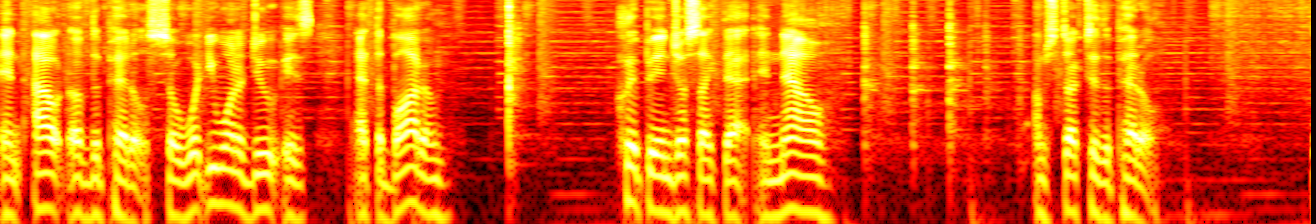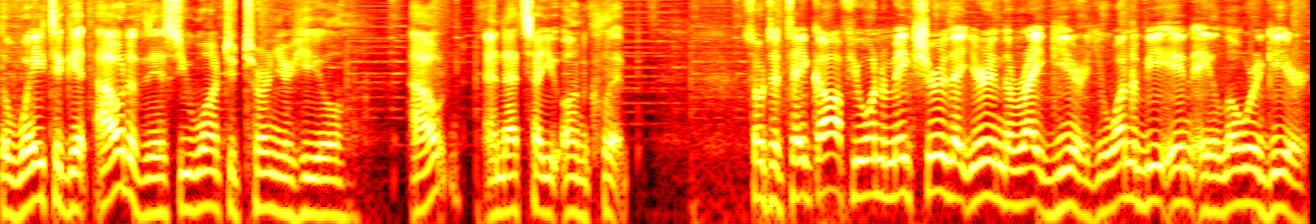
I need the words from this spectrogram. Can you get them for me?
and out of the pedals. So what you want to do is at the bottom, clip in just like that. And now I'm stuck to the pedal. The way to get out of this, you want to turn your heel out and that's how you unclip. So to take off, you want to make sure that you're in the right gear. You want to be in a lower gear,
